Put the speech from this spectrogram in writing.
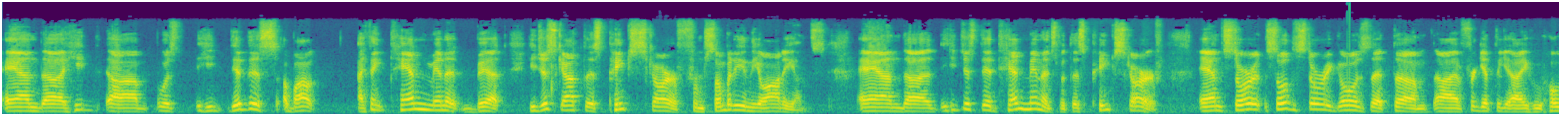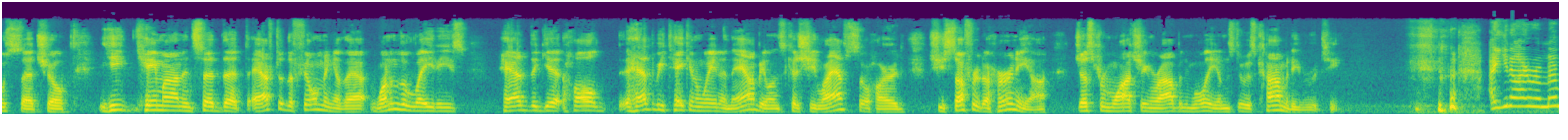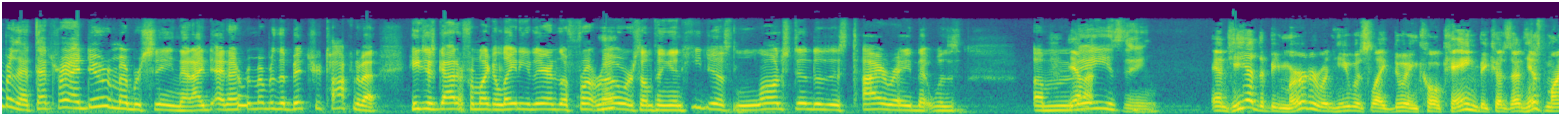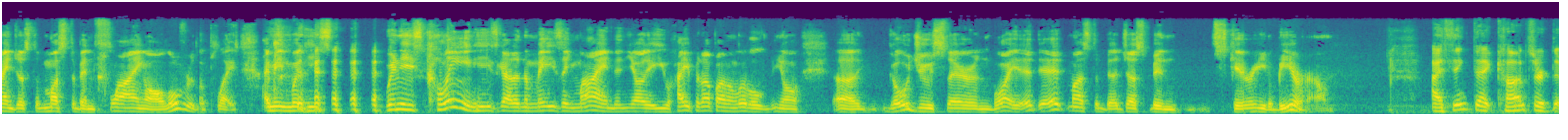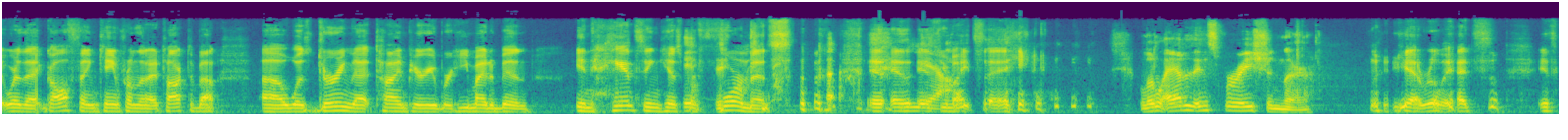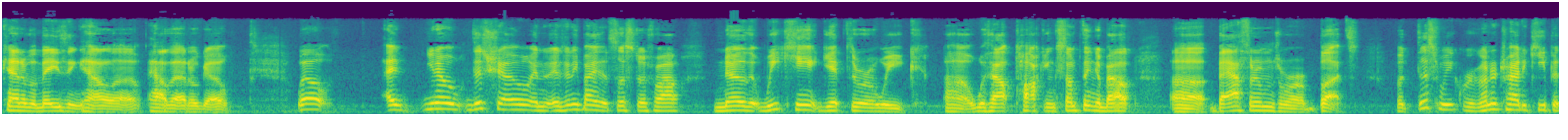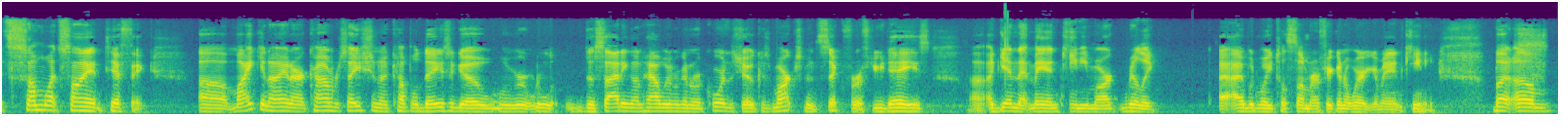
and uh, he uh, was he did this about I think, 10 minute bit. He just got this pink scarf from somebody in the audience. And uh, he just did 10 minutes with this pink scarf. And story, so the story goes that, um, I forget the guy who hosts that show, he came on and said that after the filming of that, one of the ladies had to get hauled, had to be taken away in an ambulance because she laughed so hard. She suffered a hernia just from watching Robin Williams do his comedy routine. I, you know, I remember that. That's right. I do remember seeing that. I and I remember the bit you're talking about. He just got it from like a lady there in the front row mm-hmm. or something, and he just launched into this tirade that was amazing. Yeah and he had to be murdered when he was like doing cocaine because then his mind just must have been flying all over the place. I mean, when he's when he's clean, he's got an amazing mind, and you know you hype it up on a little you know uh, go juice there, and boy, it it must have been, just been scary to be around. I think that concert that where that golf thing came from that I talked about. uh, was during that time period where he might have been enhancing his performance, as, as, Yeah. you might say. A little added inspiration there. yeah, really, it's it's kind of amazing how uh, how that'll go. Well, and you know this show, and as anybody that's listened for a while know that we can't get through a week uh, without talking something about uh, bathrooms or our butts. But this week we're going to try to keep it somewhat scientific. Uh, Mike and I, in our conversation a couple days ago, we were deciding on how we were going to record the show because Mark's been sick for a few days. Uh, again, that mankini, Mark, really I I would wait till summer if you're going to wear your mankini. But um,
